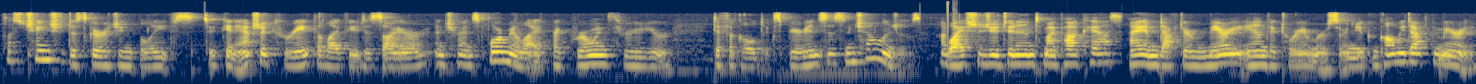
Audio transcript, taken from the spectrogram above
plus change your discouraging beliefs so you can actually create the life you desire and transform your life by growing through your difficult experiences and challenges. Um, why should you tune into my podcast? I am Dr. Mary Ann Victoria Mercer, and you can call me Dr. Mary.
